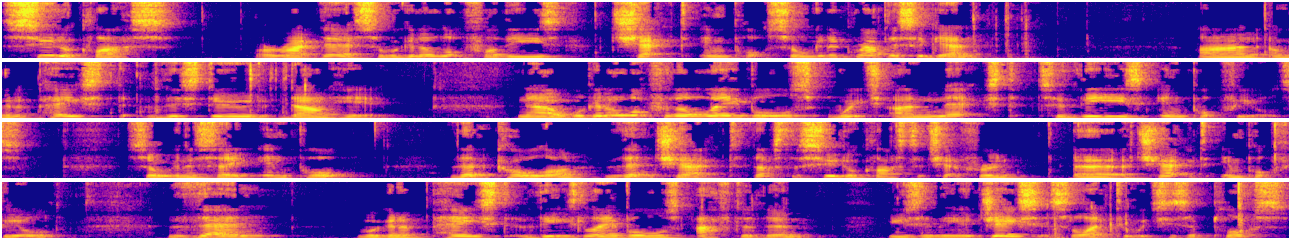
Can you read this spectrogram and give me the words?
pseudo class or right there. So we're going to look for these checked inputs. So I'm going to grab this again and I'm going to paste this dude down here. Now we're going to look for the labels which are next to these input fields. So we're going to say input, then colon, then checked. That's the pseudo class to check for an, uh, a checked input field. Then we're going to paste these labels after them using the adjacent selector, which is a plus.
